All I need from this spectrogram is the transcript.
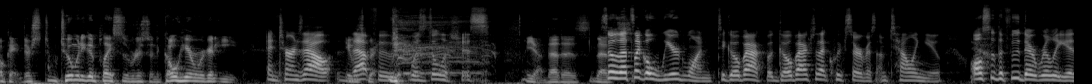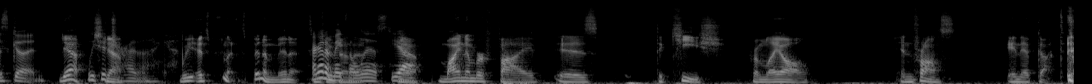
okay, there's too, many good places. We're just gonna go here. We're gonna eat. and turns out was that food was delicious. Yeah, that is. That's, so that's like a weird one to go back, but go back to that quick service. I'm telling you. Also, the food there really is good. yeah. We should yeah. try that again. We it's been it's been a minute. I gotta make a that. list, yeah. My number five is the quiche from Les Halles in France in Epcot.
